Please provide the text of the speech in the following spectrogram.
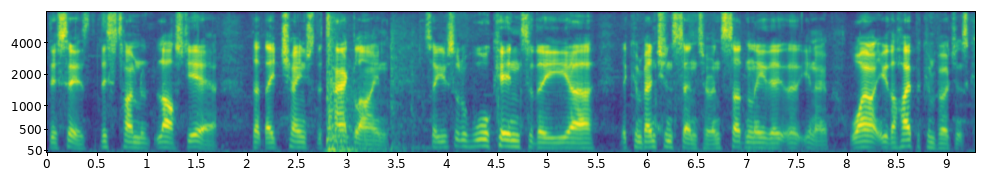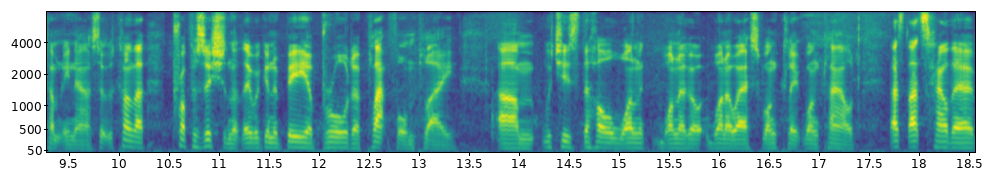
this is, this time last year, that they changed the tagline. So you sort of walk into the uh, the convention center, and suddenly, the, the, you know, why aren't you the hyperconvergence company now? So it was kind of that proposition that they were going to be a broader platform play, um, which is the whole one, one, one OS, one click, one cloud. That's that's how they're.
